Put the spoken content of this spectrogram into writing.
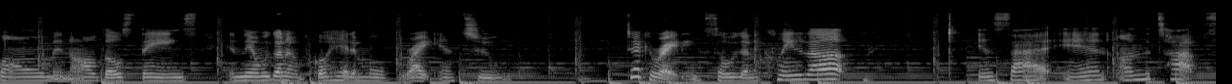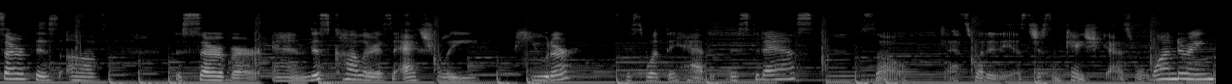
foam and all those things. And then we're going to go ahead and move right into decorating. So we're going to clean it up inside and on the top surface of the server. And this color is actually pewter is what they have it listed as. So that's what it is, just in case you guys were wondering.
